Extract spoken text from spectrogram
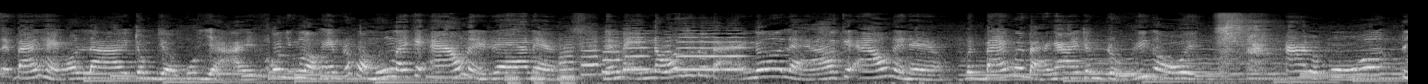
sẽ bán hàng online trong giờ cô dạy có những lần em rất là muốn lấy cái áo này ra nè, để mà em nói với mấy bạn là cái áo này nè, mình bán với bạn hai trăm rưỡi thôi. Ai mà mua thì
